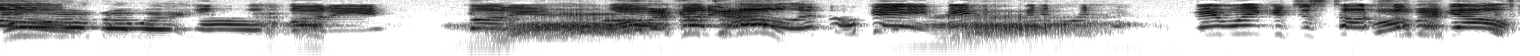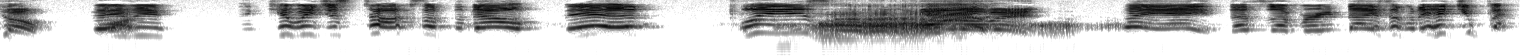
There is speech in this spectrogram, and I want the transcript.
No, Oh! not that way. Oh, buddy. Buddy. Oh, Oh, man, come buddy, down. no, it's okay. Maybe, maybe, we, maybe we could just talk Well, something Vic, out. let's go. Maybe, can we just talk something out then? Please? I love it. Hey, hey, that's not very nice. I'm gonna hit you back.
